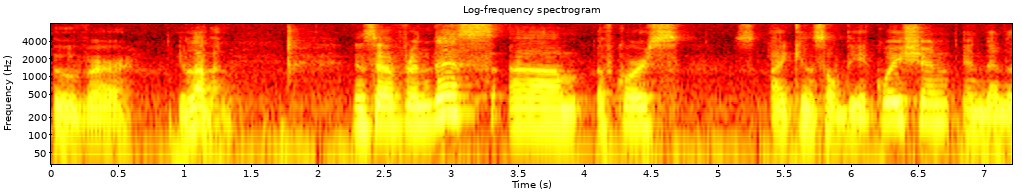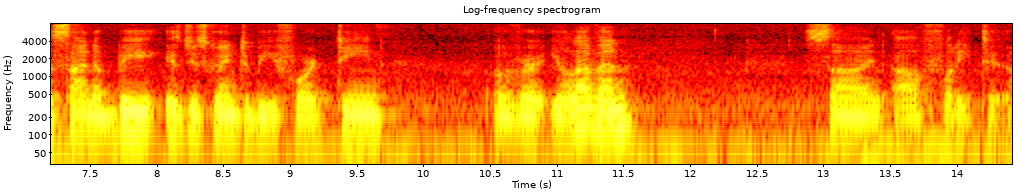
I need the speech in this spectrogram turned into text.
over 11. And so from this, um, of course, I can solve the equation, and then the sine of b is just going to be 14 over 11 sine of 42.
